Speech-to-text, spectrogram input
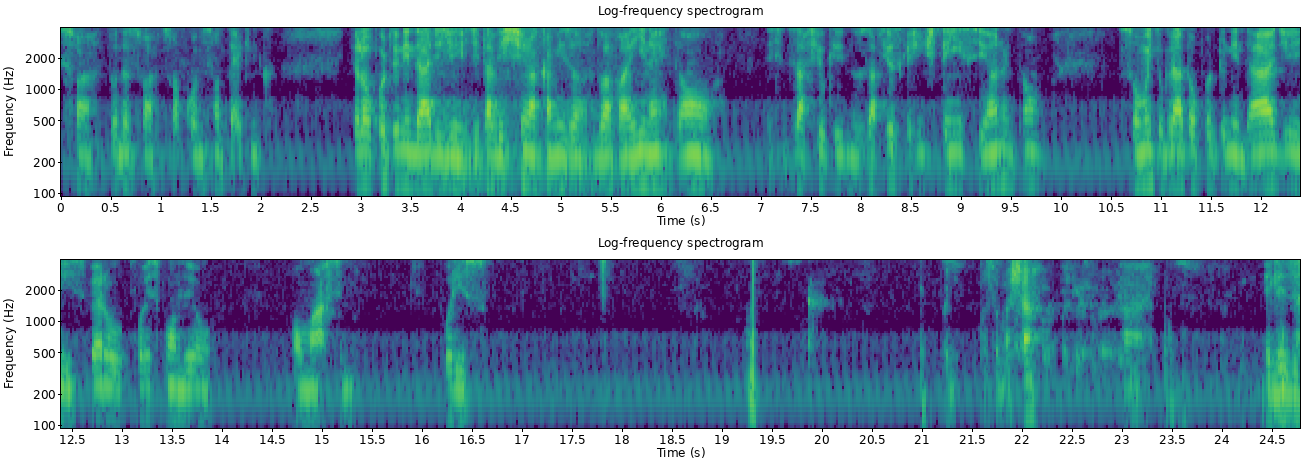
Sua, toda a sua, sua comissão técnica pela oportunidade de, de estar vestindo a camisa do Havaí, né? Então, esse desafio que dos desafios que a gente tem esse ano, então sou muito grato à oportunidade e espero corresponder ao, ao máximo por isso. Posso abaixar? Ah. Beleza.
